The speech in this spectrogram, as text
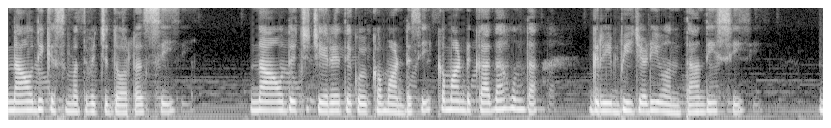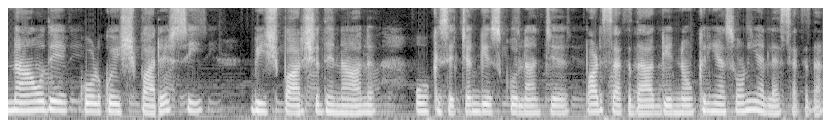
ਨਾ ਉਹਦੀ ਕਿਸਮਤ ਵਿੱਚ ਦੌਲਤ ਸੀ, ਨਾ ਉਹਦੇ ਚ ਚਿਹਰੇ ਤੇ ਕੋਈ ਕਮੰਡ ਸੀ। ਕਮੰਡ ਕਾਦਾ ਹੁੰਦਾ? ਗਰੀਬੀ ਜਿਹੜੀ ਅੰਤਾਂ ਦੀ ਸੀ। ਨਾ ਉਹਦੇ ਕੋਲ ਕੋਈ ਸਿਫਾਰਿਸ਼ ਸੀ ਵੀ ਸਿਫਾਰਿਸ਼ ਦੇ ਨਾਲ ਉਹ ਕਿਸੇ ਚੰਗੇ ਸਕੂਲਾਂ 'ਚ ਪੜ ਸਕਦਾ, ਅੱਗੇ ਨੌਕਰੀਆਂ ਸੋਹਣੀਆਂ ਲੈ ਸਕਦਾ।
